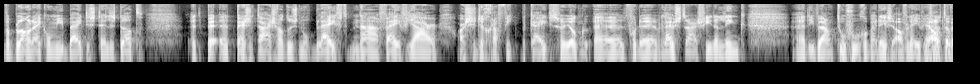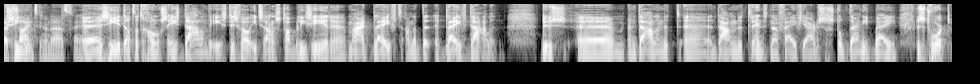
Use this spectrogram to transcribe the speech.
wat belangrijk om hierbij te stellen is dat het, het, percentage wat dus nog blijft na vijf jaar, als je de grafiek bekijkt, zul je ook uh, voor de luisteraars via de link uh, die we aan toevoegen bij deze aflevering, ja, dat ook website, zien. Inderdaad, ja. uh, zie je dat het gewoon nog steeds dalende is. Het is wel iets aan het stabiliseren, maar het blijft, aan het, het blijft dalen. Dus um, een, dalende, een dalende trend na vijf jaar, dus dat stopt daar niet bij. Dus het wordt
